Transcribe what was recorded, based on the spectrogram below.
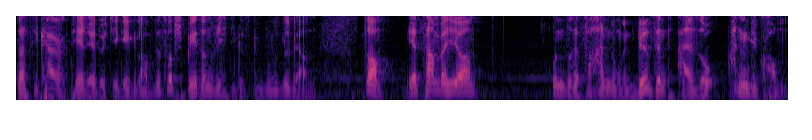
dass die Charaktere durch die Gegend laufen. Das wird später ein richtiges Gewusel werden. So, jetzt haben wir hier unsere Verhandlungen. Wir sind also angekommen.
